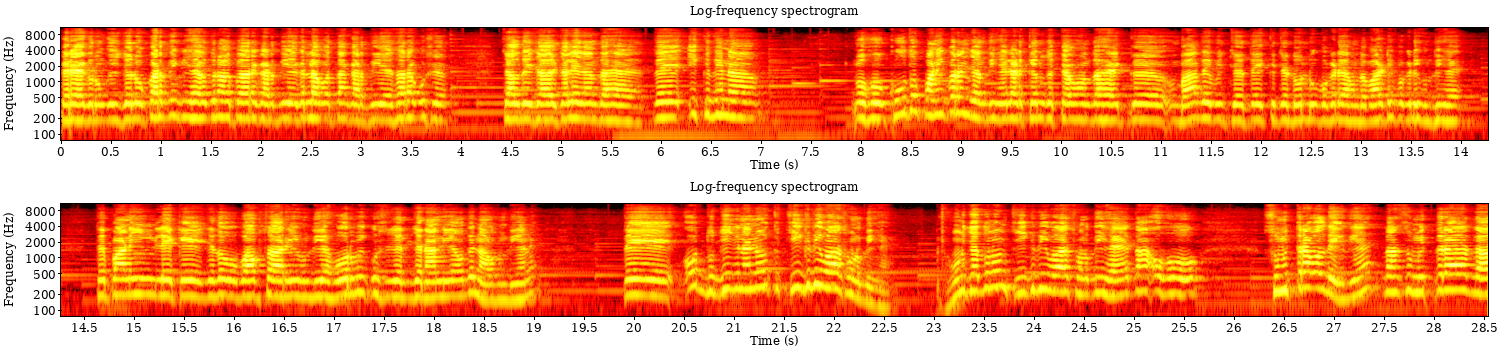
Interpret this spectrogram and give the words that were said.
ਕਰਿਆ ਕਰੂੰਗੀ, ਚਲੋ ਕਰਦੀ ਵੀ ਹੈ, ਉਹਦੇ ਨਾਲ ਪਿਆਰ ਕਰਦੀ ਹੈ, ਗੱਲਾਂ ਬਾਤਾਂ ਕਰਦੀ ਹੈ, ਸਾਰਾ ਕੁਝ ਚੱਲਦੇ ਚਾਲ ਚਲੇ ਜਾਂਦਾ ਹੈ ਤੇ ਇੱਕ ਦਿਨ ਉਹ ਖੂਹ ਤੋਂ ਪਾਣੀ ਭਰਨ ਜਾਂਦੀ ਹੈ, ਲੜਕੇ ਨੂੰ ਚੱਕਿਆ ਹੁੰਦਾ ਹੈ, ਇੱਕ ਬਾਹ ਦੇ ਵਿੱਚ ਤੇ ਇੱਕ ਚ ਡੋਲੂ ਪਕੜਿਆ ਹੁੰਦਾ, ਬਾਲਟੀ ਪਕੜੀ ਹੁੰਦੀ ਹੈ। ਤੇ ਪਾਣੀ ਲੈ ਕੇ ਜਦੋਂ ਵਾਪਸ ਆ ਰਹੀ ਹੁੰਦੀ ਹੈ ਹੋਰ ਵੀ ਕੁਝ ਜਨਾਨੀਆਂ ਉਹਦੇ ਨਾਲ ਹੁੰਦੀਆਂ ਨੇ। ਤੇ ਉਹ ਦੂਜੀ ਜਨਾਨੀ ਨੂੰ ਇੱਕ ਚੀਖ ਦੀ ਆਵਾਜ਼ ਸੁਣਦੀ ਹੈ। ਹੁਣ ਜਦੋਂ ਉਹਨੂੰ ਚੀਖ ਦੀ ਆਵਾਜ਼ ਸੁਣਦੀ ਹੈ, ਤਾਂ ਉਹ ਸੁਮਿਤਰਾ ਵੱਲ ਦੇਖਦੀ ਹੈ। ਤਾਂ ਸੁਮਿਤਰਾ ਦਾ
